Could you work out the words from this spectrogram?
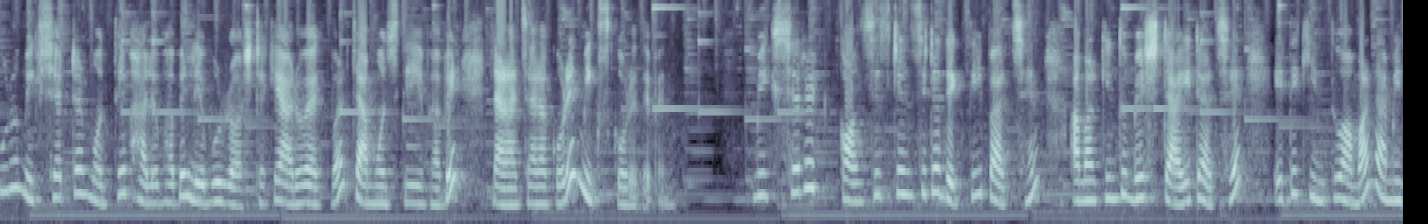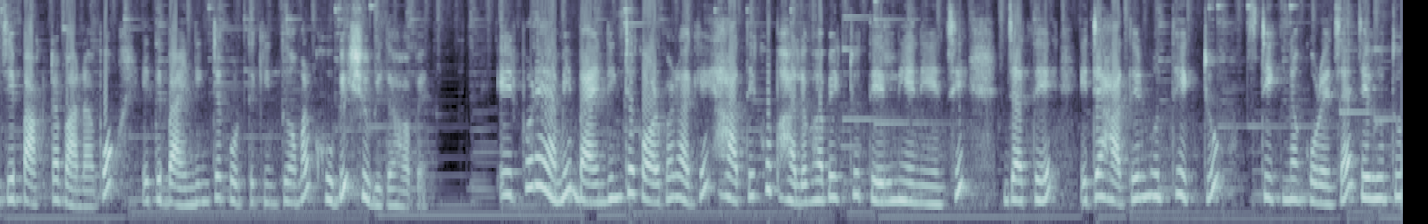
পুরো মিক্সচারটার মধ্যে ভালোভাবে লেবুর রসটাকে আরও একবার চামচ দিয়ে এভাবে নাড়াচাড়া করে মিক্স করে দেবেন। মিক্সচারের কনসিস্টেন্সিটা দেখতেই পাচ্ছেন, আমার কিন্তু বেশ টাইট আছে। এতে কিন্তু আমার, আমি যে পাকটা বানাবো, এতে বাইন্ডিংটা করতে কিন্তু আমার খুবই সুবিধা হবে। এরপরে আমি বাইন্ডিংটা করবার আগে হাতে খুব ভালোভাবে একটু তেল নিয়ে নিয়েছি, যাতে এটা হাতের মধ্যে একটু স্টিক না করে যায়। যেহেতু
